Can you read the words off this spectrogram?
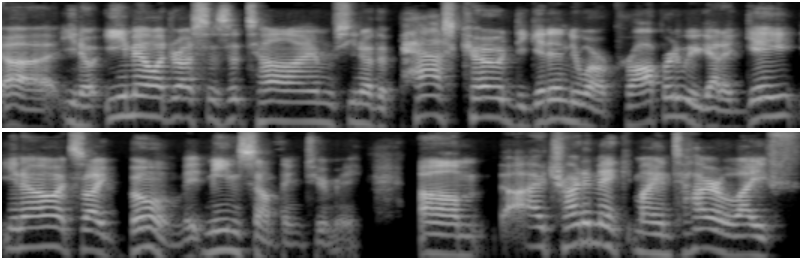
uh, you know, email addresses at times, you know, the passcode to get into our property. We've got a gate, you know, it's like, boom, it means something to me. Um, I try to make my entire life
